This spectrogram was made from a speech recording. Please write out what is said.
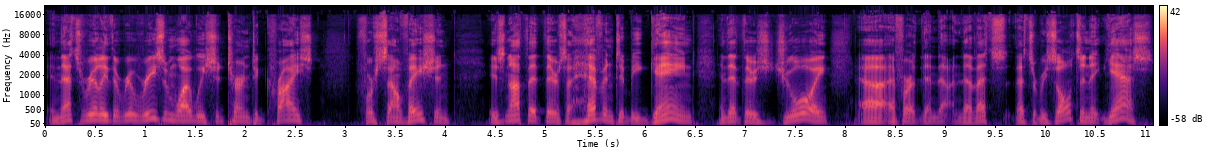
And that's really the real reason why we should turn to Christ for salvation is not that there's a heaven to be gained and that there's joy uh, for now that's that's a result in it yes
